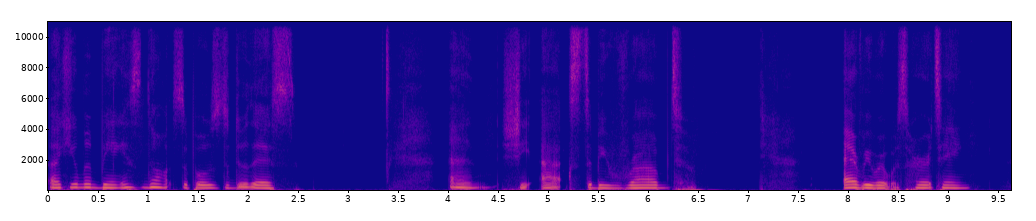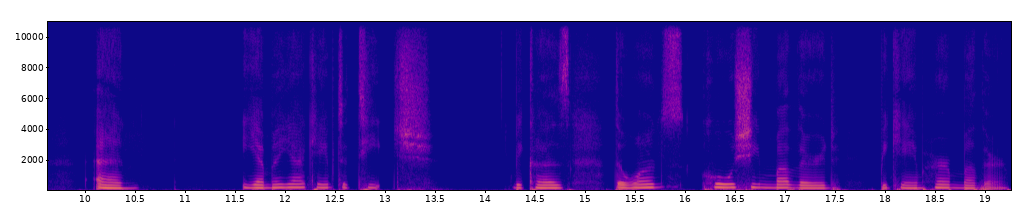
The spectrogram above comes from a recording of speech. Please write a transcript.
A human being is not supposed to do this. And she asked to be rubbed. Everywhere was hurting. And Yemaya came to teach because the ones who she mothered became her mother.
